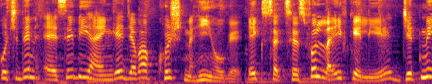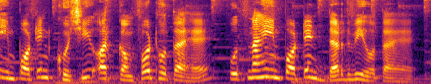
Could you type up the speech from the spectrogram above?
कुछ दिन ऐसे भी आएँगे जब आप खुश नहीं होगे। एक सक्सेसफुल लाइफ के लिए जितनी इम्पोर्टेंट खुशी और कंफर्ट होता है, उतना ही इम्पोर्टेंट दर्द भी होता है।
